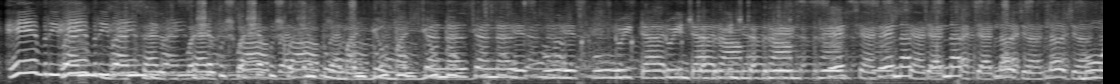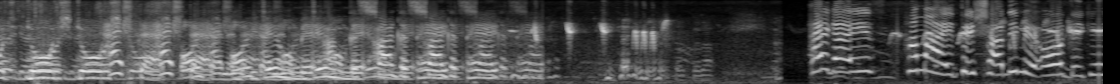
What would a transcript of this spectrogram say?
Hey everyone, hey everyone, self Vasha Pushpa, Pushpa, to my YouTube channel, channel, Facebook, Twitter, Instagram, Instagram, Snapchat, Snapchat, Ledger, Ledger, Moj, Josh, Josh, hashtag, hashtag, और विजय हो में आपका स्वागत स्वागत है हाय गाइस हम आए थे शादी में और देखिए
